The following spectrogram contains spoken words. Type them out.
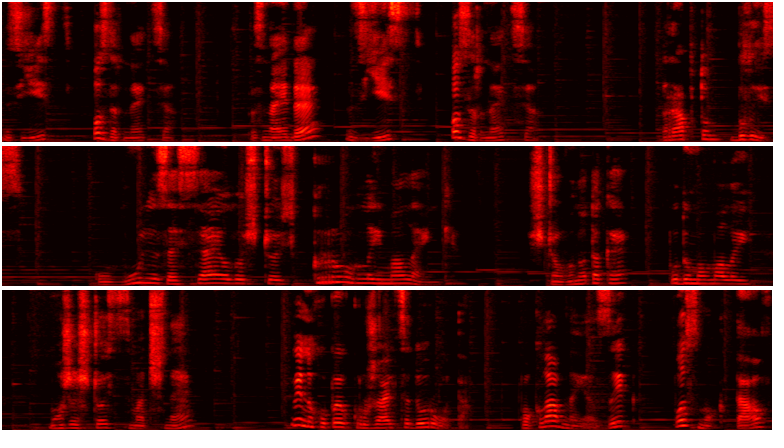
з'їсть, озирнеться. Знайде, з'їсть, озирнеться. Раптом близь. У мулі засяяло щось кругле й маленьке. Що воно таке? подумав малий. Може, щось смачне? Він охопив кружальце до рота, поклав на язик, посмоктав.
